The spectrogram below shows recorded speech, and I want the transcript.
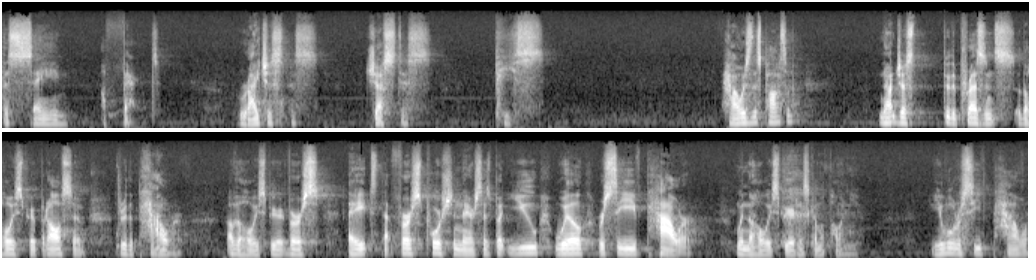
the same effect righteousness, justice, peace. How is this possible? Not just through the presence of the Holy Spirit, but also through the power of the Holy Spirit. Verse 8, that first portion there says, But you will receive power when the Holy Spirit has come upon you. You will receive power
